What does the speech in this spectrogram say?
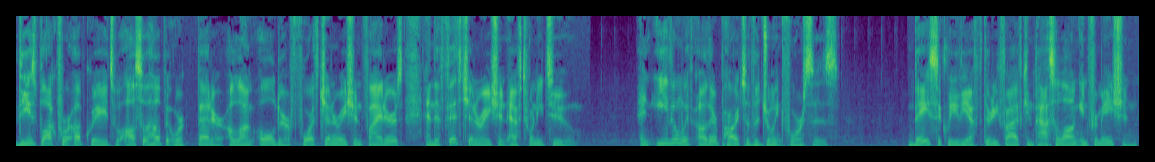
These Block 4 upgrades will also help it work better along older 4th generation fighters and the 5th generation F 22, and even with other parts of the joint forces. Basically, the F 35 can pass along information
